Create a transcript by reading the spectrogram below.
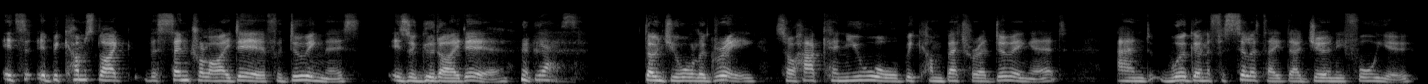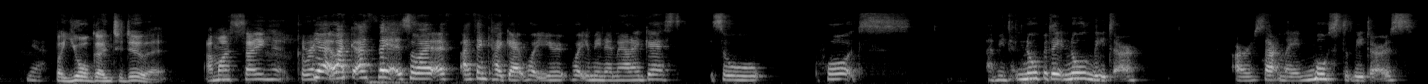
it's it becomes like the central idea for doing this is a good idea yes don't you all agree so how can you all become better at doing it and we're going to facilitate that journey for you. Yeah. But you're going to do it. Am I saying it correctly? Yeah, like I think so. I I think I get what you what you mean, and I guess so. What I mean, nobody, no leader, or certainly most leaders,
